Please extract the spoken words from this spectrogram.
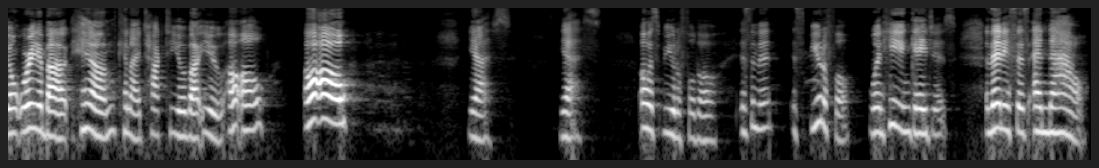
Don't worry about him. Can I talk to you about you? Uh oh. Uh oh. Yes. Yes. Oh, it's beautiful, though, isn't it? It's beautiful when he engages. And then he says, and now,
